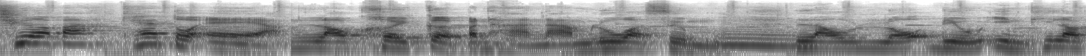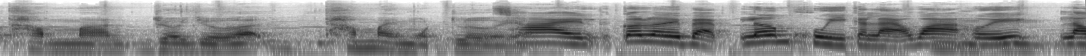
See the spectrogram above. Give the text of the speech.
เชื่อปะแค่ตัวแอร์อะเราเคยเกิดปัญหาน้ำรั่วซึมอืมเราโละบิวอินที่เราทำมาเยอะๆอะทำใหม่หมดเลยอะใช่ก็เลยแบบเริ่มคุยกันแล้วว่าอืมเฮ้ยอืมเรา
